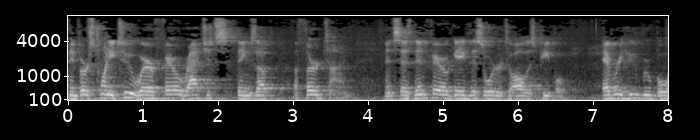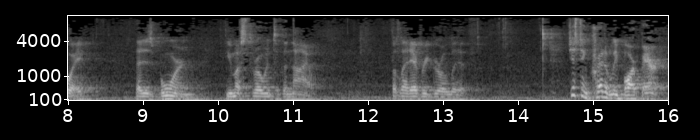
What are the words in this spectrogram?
in verse 22, where Pharaoh ratchets things up a third time. And it says, Then Pharaoh gave this order to all his people Every Hebrew boy that is born you must throw into the Nile, but let every girl live. Just incredibly barbaric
